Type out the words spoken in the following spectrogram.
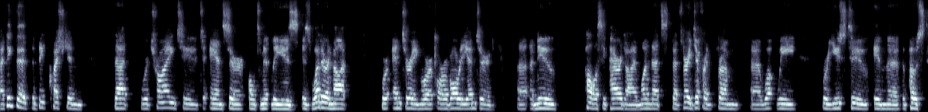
I think that the big question that we're trying to to answer ultimately is is whether or not we're entering or or have already entered uh, a new policy paradigm, one that's that's very different from uh, what we were used to in the the post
